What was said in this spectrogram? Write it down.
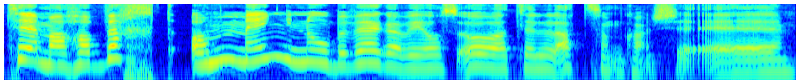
temaet har vært amming. Nå beveger vi oss over til et som kanskje er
